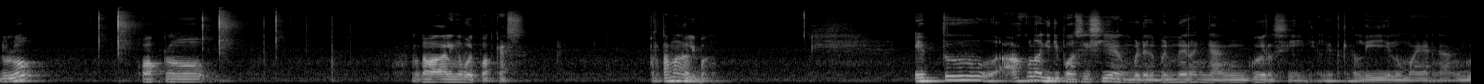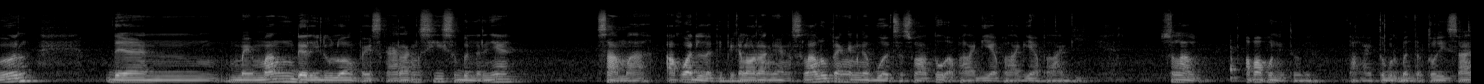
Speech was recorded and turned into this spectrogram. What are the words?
Dulu waktu pertama kali ngebuat podcast pertama kali banget itu aku lagi di posisi yang bener-bener nganggur sih. Literally lumayan nganggur. Dan memang dari dulu sampai sekarang sih sebenarnya sama. Aku adalah tipikal orang yang selalu pengen ngebuat sesuatu apalagi apalagi apalagi. Selalu. Apa pun itu gitu. Entah itu berbentuk tulisan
